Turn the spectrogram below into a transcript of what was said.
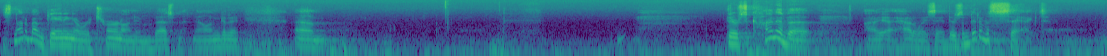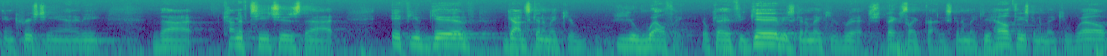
It's not about gaining a return on investment. Now, I'm going to um, there's kind of a, I, how do I say it? There's a bit of a sect in Christianity that kind of teaches that if you give, God's going to make you you wealthy. Okay, if you give, He's going to make you rich. Things like that. He's going to make you healthy. He's going to make you well.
